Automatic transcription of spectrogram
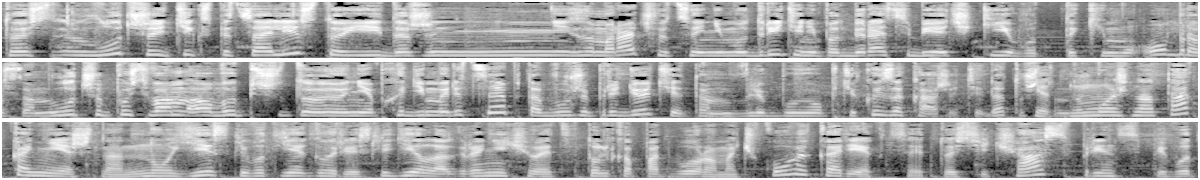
То есть лучше идти к специалисту и даже не заморачиваться, и не мудрить, и не подбирать себе очки вот таким образом. Лучше пусть вам а, выпишут э, необходимый рецепт, а вы уже придете там в любую оптику и закажете, да? То, Нет, ну можно так, конечно, но если, вот я говорю, если дело ограничено ограничивается только подбором очковой коррекции, то сейчас, в принципе, вот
